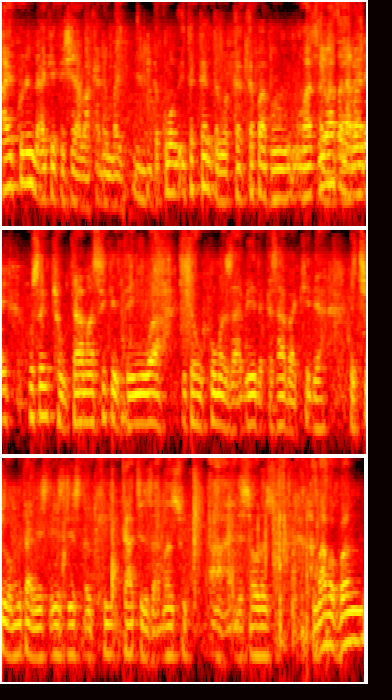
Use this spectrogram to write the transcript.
ai kuɗin da ake kashe ba kaɗan ba da kuma ita kanta kafafen watsa labarai. kusan kyauta ma suke ta yi wa ita hukumar zaɓe da ƙasa baki ɗaya da cewa mutane su je su ɗauki katin zaɓen su da sauransu. Amma babban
